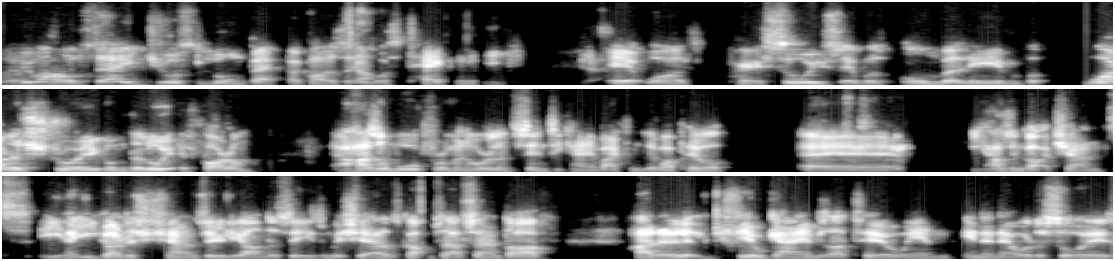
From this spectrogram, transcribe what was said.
I won't say just lump it because no. it was technique. Yeah. It was precise. It was unbelievable. What a strike! I'm delighted for him. It hasn't worked for him in Ireland since he came back from Liverpool. Uh, he hasn't got a chance. He he got his chance early on the season with Shells, got himself sent off had a little few games or two in in and out of the side.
